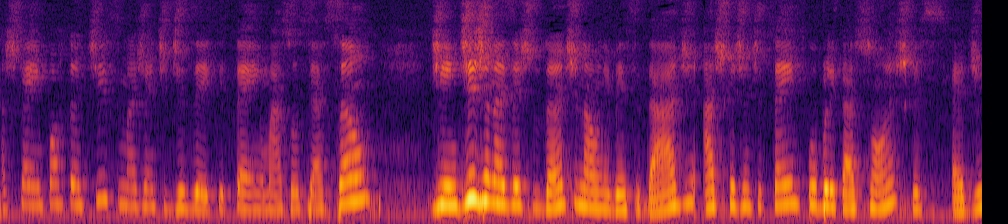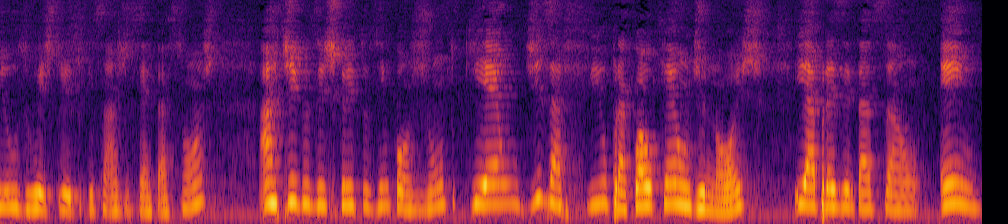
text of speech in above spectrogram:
Acho que é importantíssimo a gente dizer que tem uma associação de indígenas estudantes na universidade. Acho que a gente tem publicações que é de uso restrito, que são as dissertações artigos escritos em conjunto, que é um desafio para qualquer um de nós, e a apresentação em,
